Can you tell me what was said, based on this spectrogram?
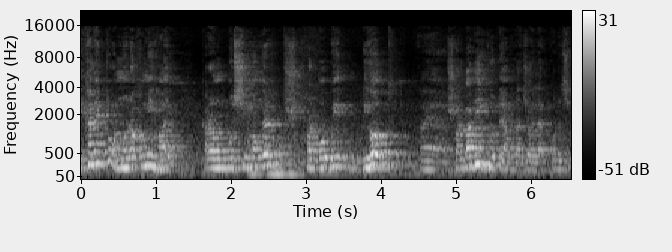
এখানে একটু অন্যরকমই হয়। কারণ পশ্চিমবঙ্গের সর্ববৃহৎ সর্বাধিক ভোটে আমরা জয়লাভ করেছি।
